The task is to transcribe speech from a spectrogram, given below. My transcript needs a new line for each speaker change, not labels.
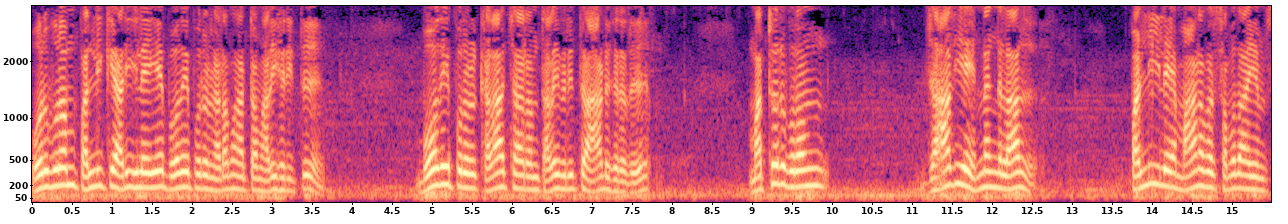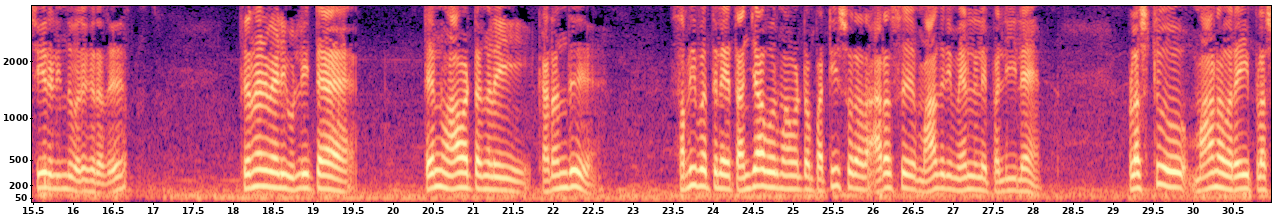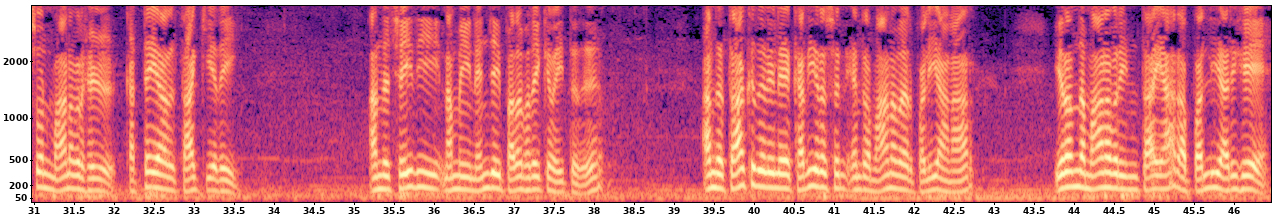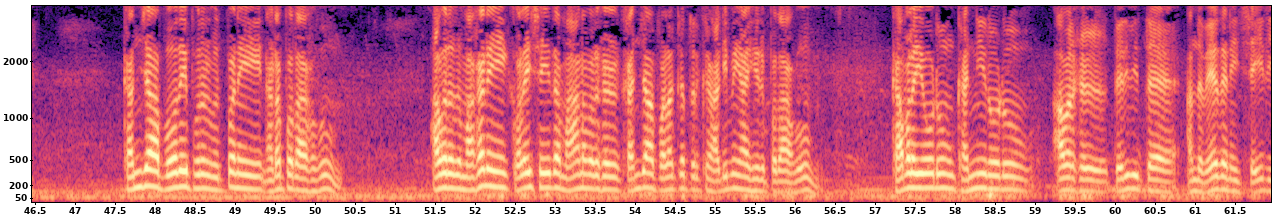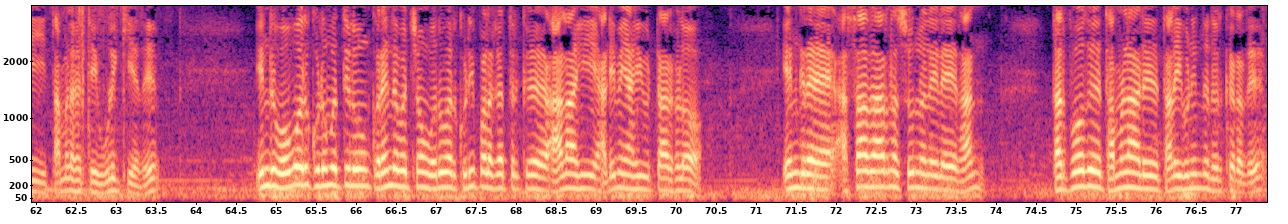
ஒருபுறம் பள்ளிக்கு அருகிலேயே போதைப்பொருள் நடமாட்டம் அதிகரித்து போதைப்பொருள் கலாச்சாரம் தலைவிரித்து ஆடுகிறது. மற்றொரு புறம் ஜாதிய எண்ணங்களால் பள்ளியிலே மாணவர் சமுதாயம் சீரழிந்து வருகிறது. திருநெல்வேலி உள்ளிட்ட தென் மாவட்டங்களை கடந்து சமீபத்திலே தஞ்சாவூர் மாவட்டம் பட்டீஸ்வரர் அரசு மாதிரி மேல்நிலைப் பள்ளியிலே பிளஸ் டூ மாணவரை பிளஸ் ஒன் மாணவர்கள் கட்டையால் தாக்கியதை அந்த செய்தி நம்மை நெஞ்சை பதபதைக்க வைத்தது. அந்த தாக்குதலிலே கவியரசன் என்ற மாணவர் பலியானார். இறந்த மாணவரின் தாயார் அப்பள்ளி அருகே கஞ்சா போதைப்பொருள் விற்பனை நடப்பதாகவும் அவரது மகனை கொலை செய்த மாணவர்கள் கஞ்சா பழக்கத்திற்கு அடிமையாகி இருப்பதாகவும் கவலையோடும் கண்ணீரோடும் அவர்கள் தெரிவித்த அந்த வேதனை செய்தி தமிழகத்தை உலுக்கியது. இன்று ஒவ்வொரு குடும்பத்திலும் குறைந்தபட்சம் ஒருவர் குடிப்பழக்கத்திற்கு ஆளாகி அடிமையாகிவிட்டார்களோ என்கிற அசாதாரண சூழ்நிலையிலே தான் தற்போது தமிழ்நாடு தலைகுனிந்து நிற்கிறது.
